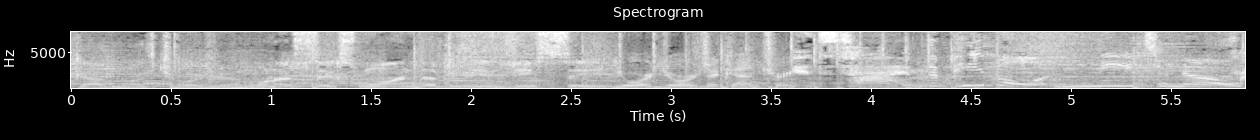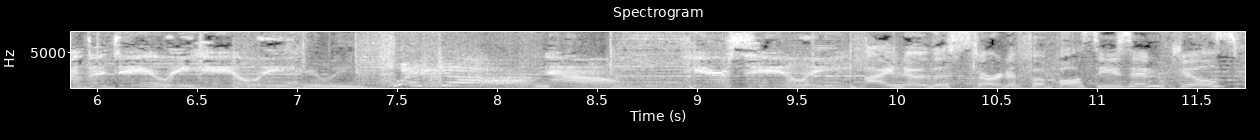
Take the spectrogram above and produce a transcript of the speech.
Time to wake up, North Georgia. 1061 WNGC. Your Georgia country. It's time. The people need to know. For the Daily Haley. Haley. Wake up! Now, here's Haley. I know the start of football season feels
